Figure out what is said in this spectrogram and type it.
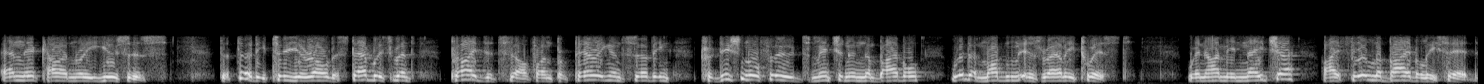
and their culinary uses. The 32 year old establishment prides itself on preparing and serving traditional foods mentioned in the Bible with a modern Israeli twist. When I'm in nature, I feel the Bible, he said.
